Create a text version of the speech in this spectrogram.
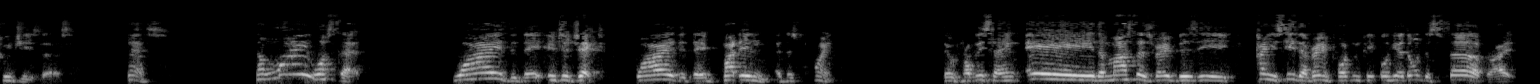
to Jesus. Yes. Now why was that? Why did they interject? Why did they butt in at this point? They were probably saying, hey, the master is very busy. Can't you see they're very important people here? Don't disturb, right?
